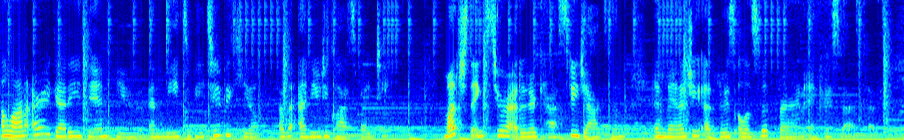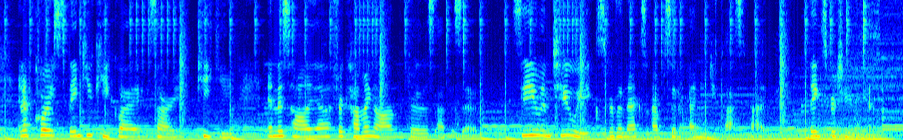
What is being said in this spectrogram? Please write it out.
Alana Arrighetti, Dan Hugh, and me, Tabitu Vakil, are the NU Declassified team. Much thanks to our editor Cassidy Jackson and managing editors Elizabeth Byrne and Chris Vasquez. And of course, thank you Kiki, sorry, Kiki and Natalia for coming on for this episode. See you in two weeks for the next episode of NU Declassified. Thanks for tuning in.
